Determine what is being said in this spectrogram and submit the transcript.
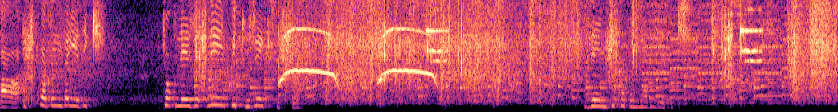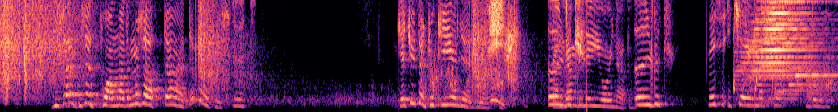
Aa, iki kadını da yedik. Çok lezzetli bir tuzu eksikti. Zenci kadınları yedik. Güzel güzel puanlarımız arttı ha, değil mi Ediz? Evet. Gerçekten çok iyi ilerliyorsun. Benden Öldük. bile iyi oynadın. Öldük. Neyse iki elmasla doğduk.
